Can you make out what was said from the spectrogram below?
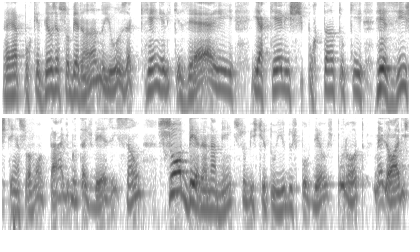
é, porque Deus é soberano e usa quem Ele quiser, e, e aqueles, portanto, que resistem à sua vontade, muitas vezes são soberanamente substituídos por Deus por outros melhores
